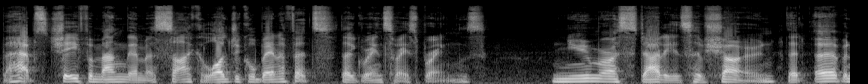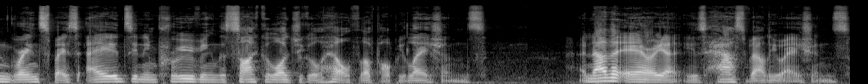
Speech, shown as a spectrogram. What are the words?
Perhaps chief among them are psychological benefits that green space brings. Numerous studies have shown that urban green space aids in improving the psychological health of populations. Another area is house valuations.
